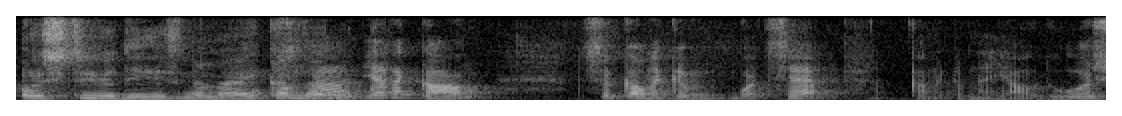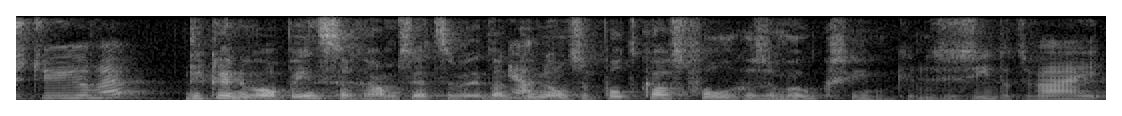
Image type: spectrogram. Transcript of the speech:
Oh, stuur die eens naar mij. Kan dat ook? Ja, dat kan. Dus dan kan ik hem WhatsApp, dan kan ik hem naar jou doorsturen. Die kunnen we op Instagram zetten. Dan Ja. kunnen onze podcastvolgers hem ook zien. Kunnen ze zien dat wij...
